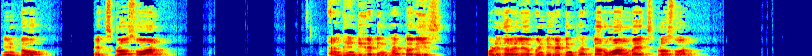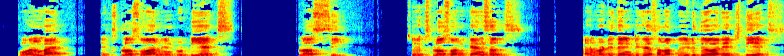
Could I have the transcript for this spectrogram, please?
into x plus 1 and the integrating factor is what is the value of integrating factor 1 by x plus 1 1 by x plus 1 into dx plus c. So x plus 1 cancels. And what is the integration of e to the power x dx?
